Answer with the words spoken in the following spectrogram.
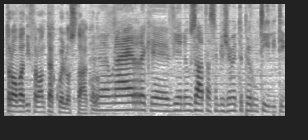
trova di fronte a quell'ostacolo. È una R che viene usata semplicemente per utility.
